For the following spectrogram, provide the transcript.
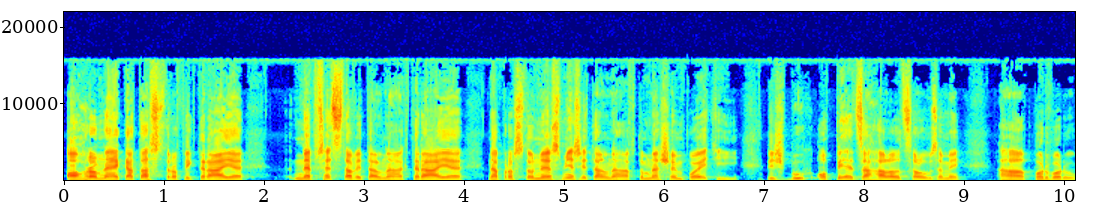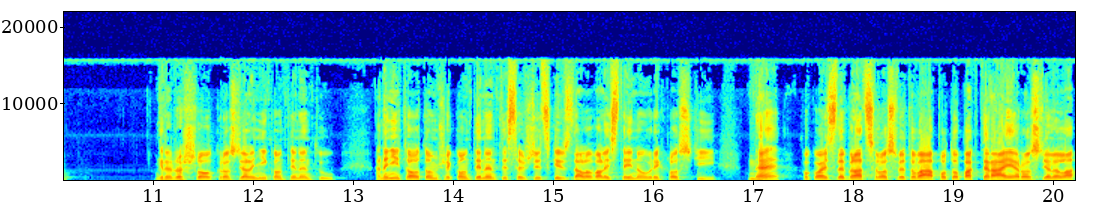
ohromné katastrofy, která je nepředstavitelná, která je naprosto nezměřitelná v tom našem pojetí, když Bůh opět zahalil celou zemi pod vodu, kde došlo k rozdělení kontinentů. A není to o tom, že kontinenty se vždycky vzdalovaly stejnou rychlostí. Ne, pokud zde byla celosvětová potopa, která je rozdělila,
